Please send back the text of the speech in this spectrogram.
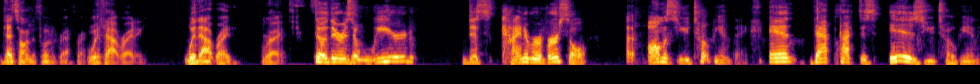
that's on the phonograph record without writing without writing right so there is a weird this kind of reversal uh, almost a utopian thing. And that practice is utopian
